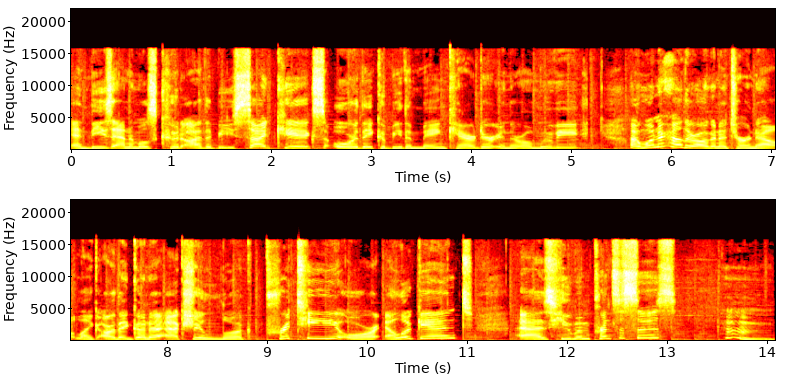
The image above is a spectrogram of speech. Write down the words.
and these animals could either be sidekicks or they could be the main character in their own movie. I wonder how they're all going to turn out. Like, are they going to actually look pretty or elegant as human princesses? Hmm.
